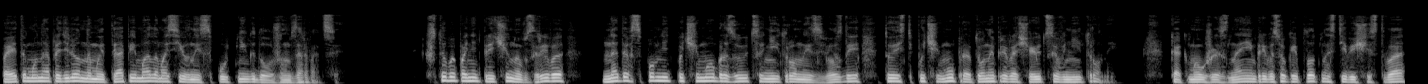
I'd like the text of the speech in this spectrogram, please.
Поэтому на определенном этапе маломассивный спутник должен взорваться. Чтобы понять причину взрыва, надо вспомнить, почему образуются нейтронные звезды, то есть почему протоны превращаются в нейтроны. Как мы уже знаем, при высокой плотности вещества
